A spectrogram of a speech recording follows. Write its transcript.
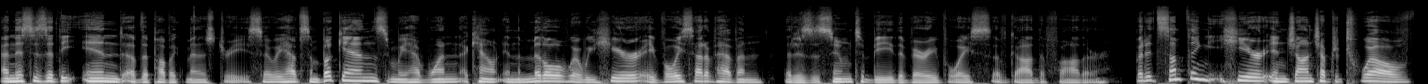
And this is at the end of the public ministry. So we have some bookends and we have one account in the middle where we hear a voice out of heaven that is assumed to be the very voice of God the Father. But it's something here in John chapter 12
